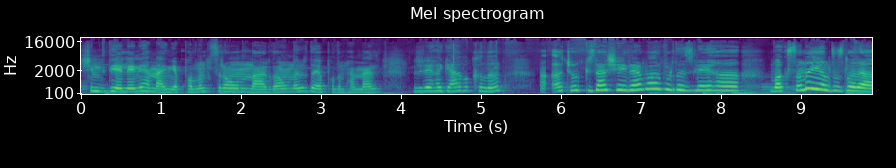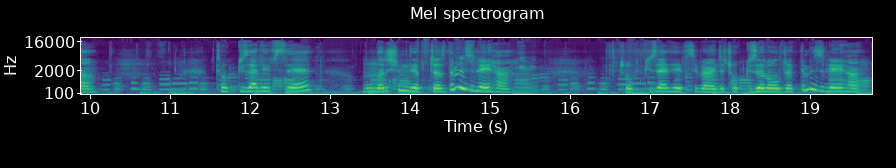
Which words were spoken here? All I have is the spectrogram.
Şimdi diğerlerini hemen yapalım. Sıra onlarda. Onları da yapalım hemen. Züleyha gel bakalım. Aa, çok güzel şeyler var burada Züleyha. Baksana yıldızlara. Çok güzel hepsi. Bunları şimdi yapacağız değil mi Züleyha? Evet. Çok güzel hepsi bence. Çok güzel olacak değil mi Züleyha?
